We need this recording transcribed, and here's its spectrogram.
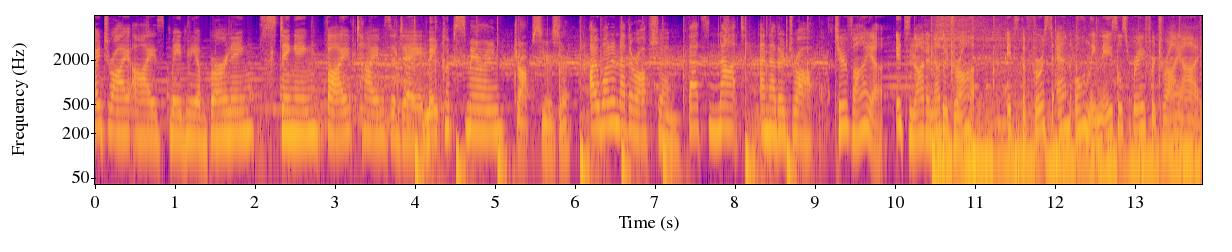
My dry eyes made me a burning, stinging five times a day. Makeup smearing, drops user. I want another option. That's not another drop. Tyrvaya. It's not another drop. It's the first and only nasal spray for dry eye.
